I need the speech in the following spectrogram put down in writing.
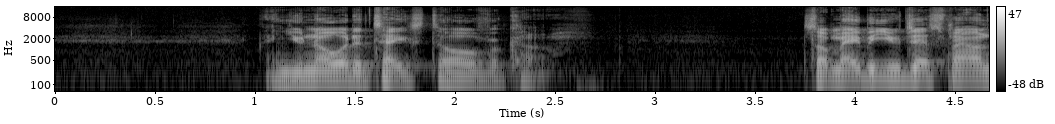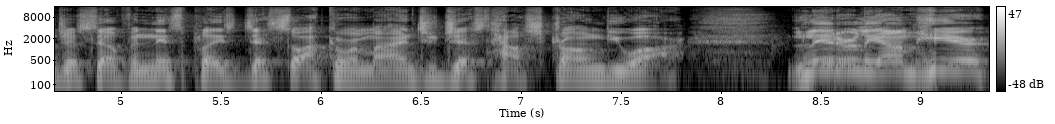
and you know what it takes to overcome. So maybe you just found yourself in this place just so I can remind you just how strong you are. Literally, I'm here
